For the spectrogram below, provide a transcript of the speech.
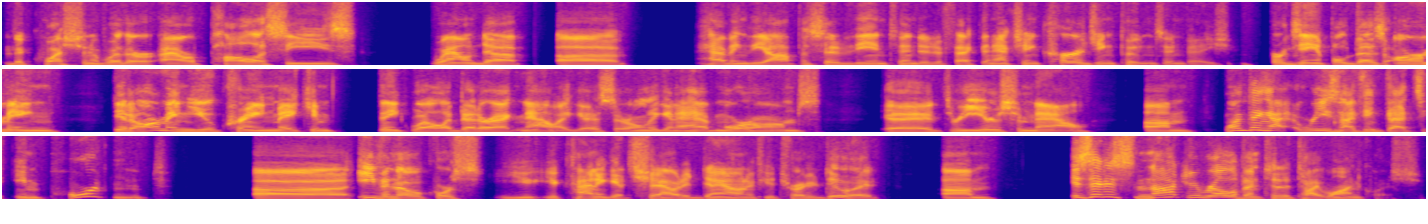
the question of whether our policies wound up uh, having the opposite of the intended effect and actually encouraging Putin's invasion. For example, does arming did arming Ukraine make him think, well, I better act now? I guess they're only going to have more arms uh, three years from now. Um, one thing, I, reason I think that's important, uh, even though of course you you kind of get shouted down if you try to do it, um, is that it's not irrelevant to the Taiwan question,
